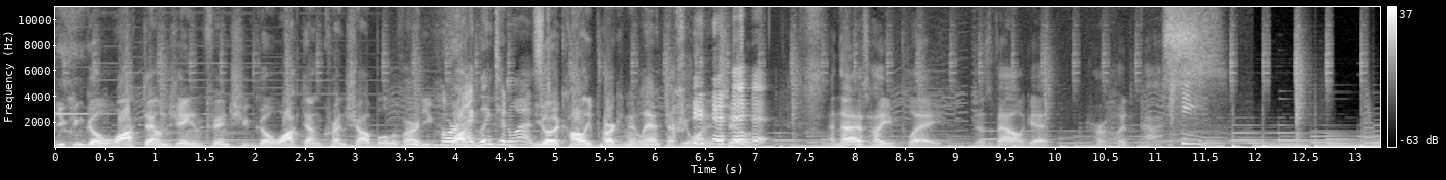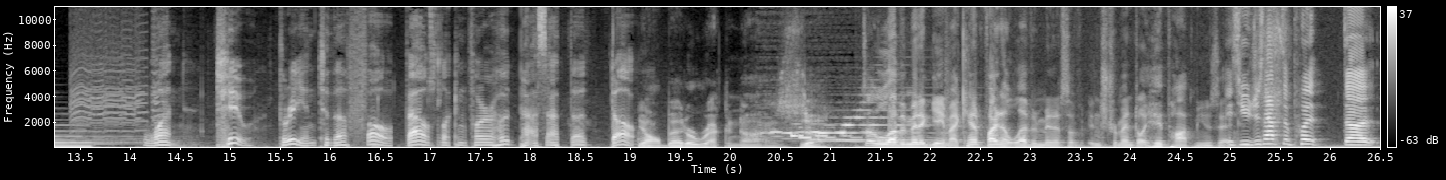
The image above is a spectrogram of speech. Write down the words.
You can go walk down Jane and Finch. You go walk down Crenshaw Boulevard. You can Or walk, Eglinton West. You go to Collie Park in Atlanta if you wanted to. and that is how you play. Does Val get her hood pass? One, two, three into the four. Val's looking for a hood pass at the door. Y'all better recognize uh, It's an 11 minute game. I can't find 11 minutes of instrumental hip hop music. Is you just have to put the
